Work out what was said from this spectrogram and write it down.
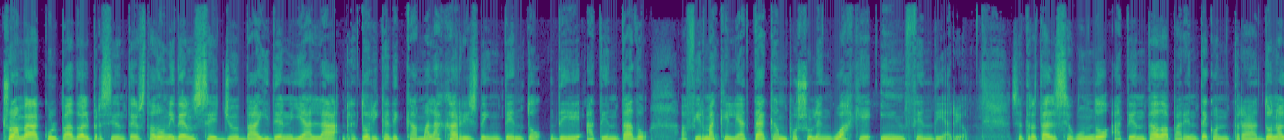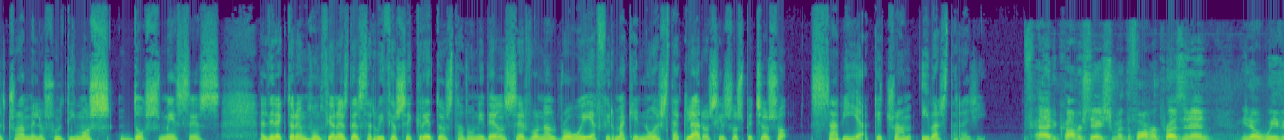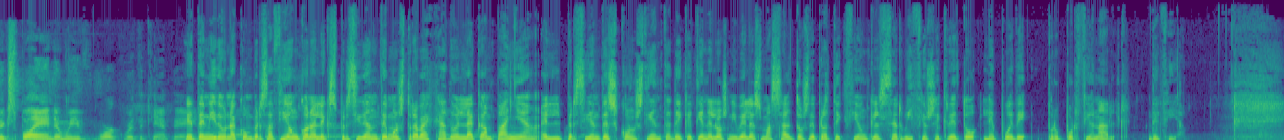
Trump ha culpado al presidente estadounidense Joe Biden y a la retórica de Kamala Harris de intento de atentado. Afirma que le atacan por su lenguaje incendiario diario. Se trata del segundo atentado aparente contra Donald Trump en los últimos dos meses. El director en funciones del Servicio Secreto estadounidense, Ronald Rowe, afirma que no está claro si el sospechoso sabía que Trump iba a estar allí. He tenido una conversación con el expresidente, hemos trabajado en la campaña. El presidente es consciente de que tiene los niveles más altos de protección que el servicio secreto le puede proporcionar, decía.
